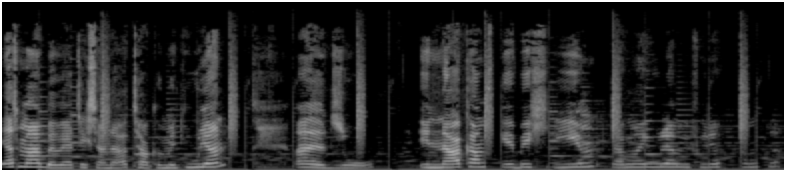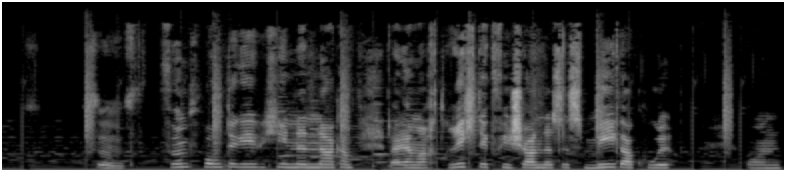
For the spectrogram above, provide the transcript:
Erstmal bewerte ich seine Attacke mit Julian. Also, in Nahkampf gebe ich ihm, sag mal Julian, wie viele Punkte? Fünf. Fünf Punkte gebe ich ihm in Nahkampf, weil er macht richtig viel Schaden. Das ist mega cool. Und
